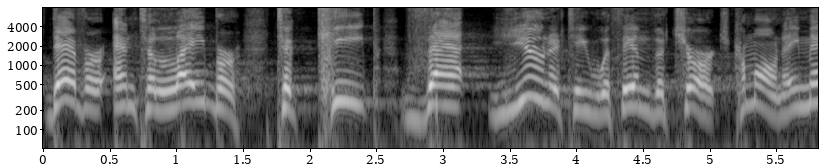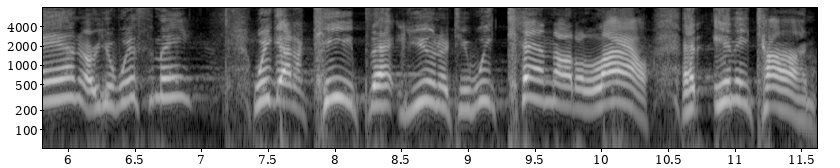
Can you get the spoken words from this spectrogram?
endeavor and to labor to keep that unity within the church. Come on, amen? Are you with me? We got to keep that unity. We cannot allow at any time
